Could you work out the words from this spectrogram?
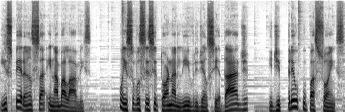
e esperança inabaláveis. Com isso, você se torna livre de ansiedade e de preocupações.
